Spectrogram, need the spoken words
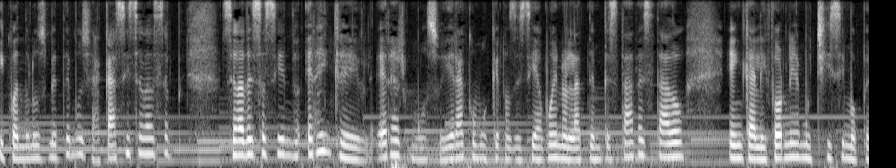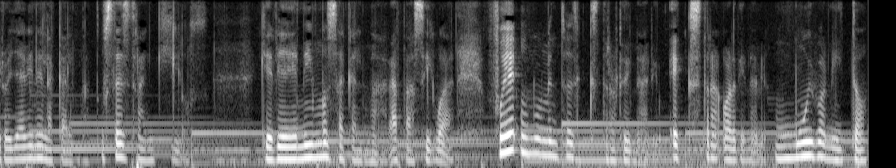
y cuando nos metemos ya casi se va, se, va deshaciendo. Era increíble, era hermoso y era como que nos decía, bueno, la tempestad ha estado en California muchísimo, pero ya viene la calma. Ustedes tranquilos, que venimos a calmar, a apaciguar. Fue un momento extraordinario, extraordinario, muy bonito.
